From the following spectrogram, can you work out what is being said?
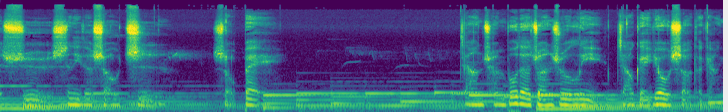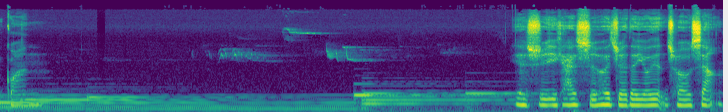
也许是你的手指、手背，将全部的专注力交给右手的感官。也许一开始会觉得有点抽象，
